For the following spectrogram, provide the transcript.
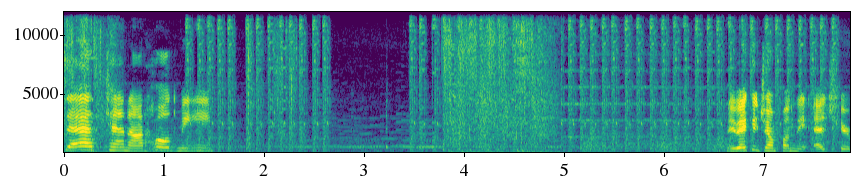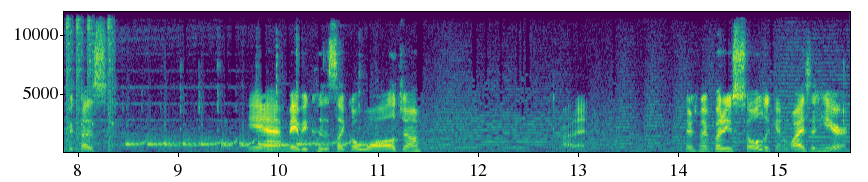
Death cannot hold me. Maybe I could jump on the edge here because... Yeah, maybe because it's like a wall jump. Got it. There's my buddy's soul again. Why is it here?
